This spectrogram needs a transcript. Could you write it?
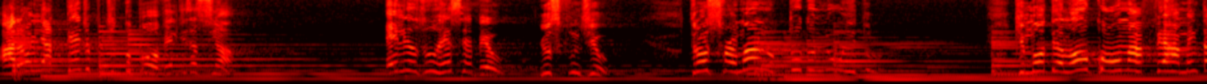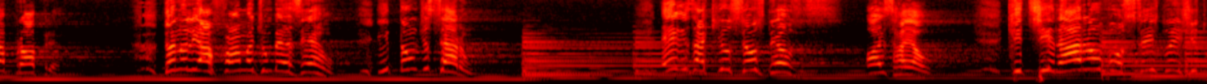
Arão ele atende o pedido do povo, ele diz assim: ó, ele os recebeu e os fundiu, transformando tudo num ídolo, que modelou com uma ferramenta própria, dando-lhe a forma de um bezerro. Então disseram: Eis aqui os seus deuses, ó Israel, que tiraram vocês do Egito.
